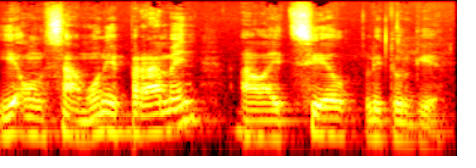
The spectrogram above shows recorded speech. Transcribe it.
je On sám. On je prameň, ale aj cieľ liturgie.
